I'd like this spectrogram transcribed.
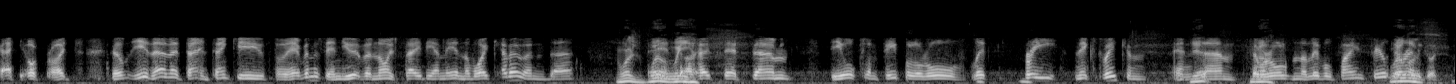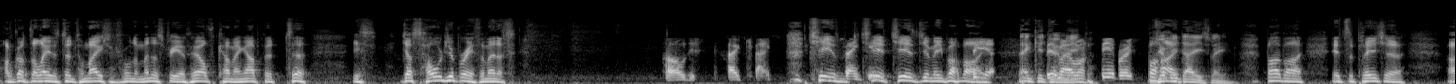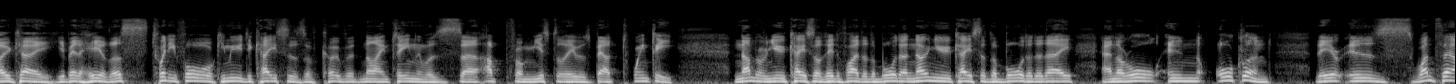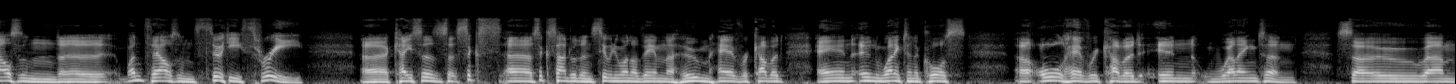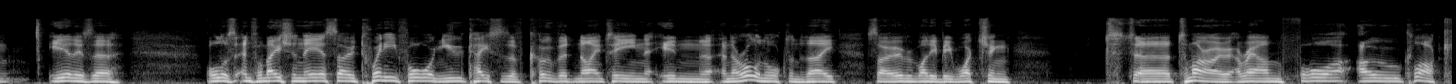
Okay, all right. Well, yeah, no, no, thank you for having us, and you have a nice day down there in the Waikato, and, uh, well, well and we I hope that um, the Auckland people are all let free next week, and and Yeah. um, so Well- we're all on the level playing field. well, They're really I've, good. I've got the latest information from the Ministry of Health coming up. At uh, yes, just hold your breath a minute. I'll just okay. Cheers, Thank you. cheers, cheers, Jimmy. Bye bye. ya. Thank you, Jimmy. mate. See ya, Bruce. Bye. Jimmy Daisley. Bye bye. It's a pleasure. Okay, you better hear this. 24 community cases of COVID 19 was uh, up from yesterday, it was about 20. Number of new cases identified at the border, no new case at the border today, and they're all in Auckland. There is 1,000, uh, 1,033 uh, cases, six, uh, 671 of them whom have recovered, and in Wellington, of course, uh, all have recovered in Wellington. So, um, yeah, there's a all this information there. So 24 new cases of COVID 19 in, and they're all in Auckland today. So everybody be watching t- uh, tomorrow around four o'clock.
